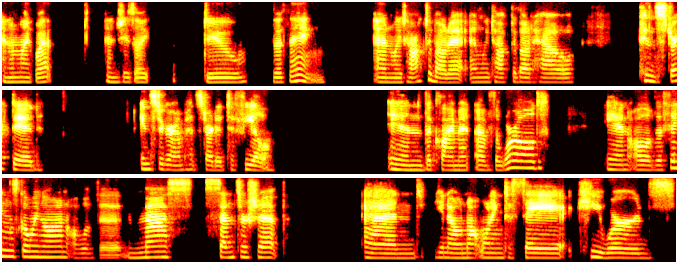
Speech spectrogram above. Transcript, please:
And I'm like, what? And she's like, do the thing. And we talked about it and we talked about how constricted Instagram had started to feel in the climate of the world, in all of the things going on, all of the mass censorship, and, you know, not wanting to say keywords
